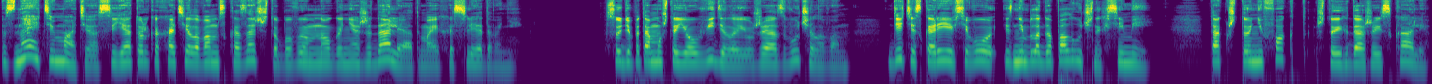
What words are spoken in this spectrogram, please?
«Знаете, Матиас, я только хотела вам сказать, чтобы вы много не ожидали от моих исследований. Судя по тому, что я увидела и уже озвучила вам, дети, скорее всего, из неблагополучных семей, так что не факт, что их даже искали.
